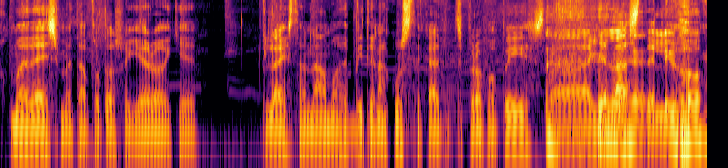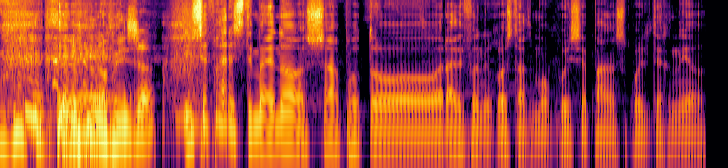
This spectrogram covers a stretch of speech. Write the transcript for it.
έχουμε δέσει μετά από τόσο καιρό και τουλάχιστον άμα δεν πείτε να ακούσετε κάτι της προκοπής θα γελάσετε λίγο Ε, νομίζω. Είσαι ευχαριστημένος από το ραδιοφωνικό σταθμό που είσαι πάνω στο Πολυτεχνείο;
